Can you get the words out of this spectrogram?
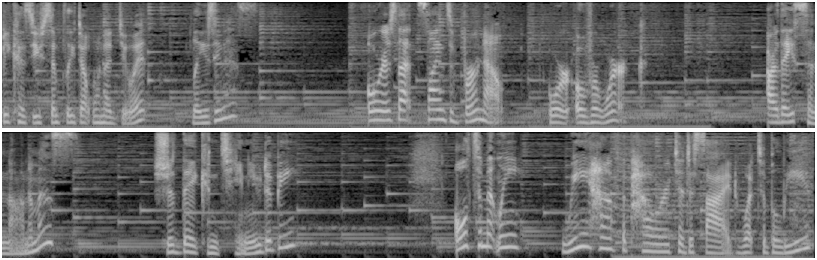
because you simply don't want to do it laziness? Or is that signs of burnout or overwork? Are they synonymous? Should they continue to be? Ultimately, we have the power to decide what to believe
